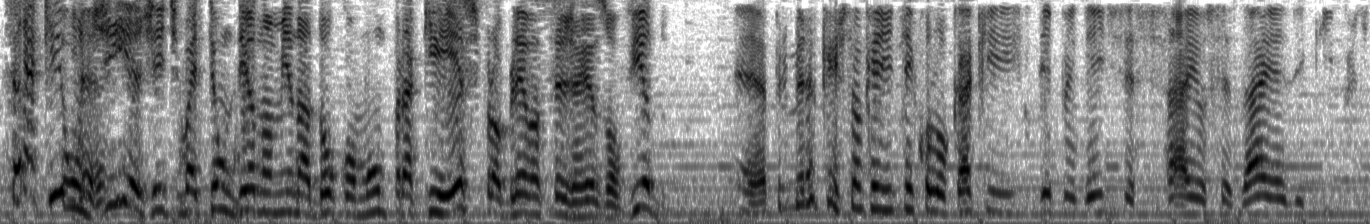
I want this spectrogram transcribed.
Será que um é. dia a gente vai ter um denominador comum para que esse problema seja resolvido? É, a primeira questão que a gente tem que colocar é que, independente se é SAI ou SEDAI, as equipes,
